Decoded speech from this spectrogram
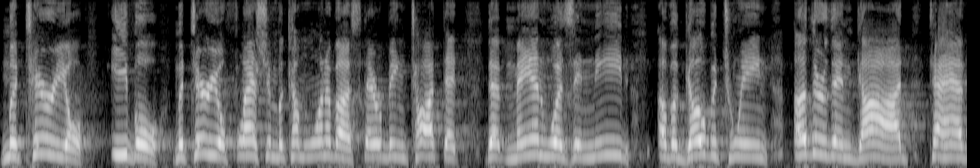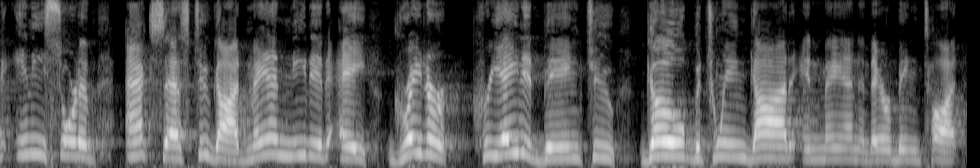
material evil, material flesh, and become one of us. They were being taught that, that man was in need of a go between other than God to have any sort of access to God. Man needed a greater created being to go between God and man, and they were being taught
